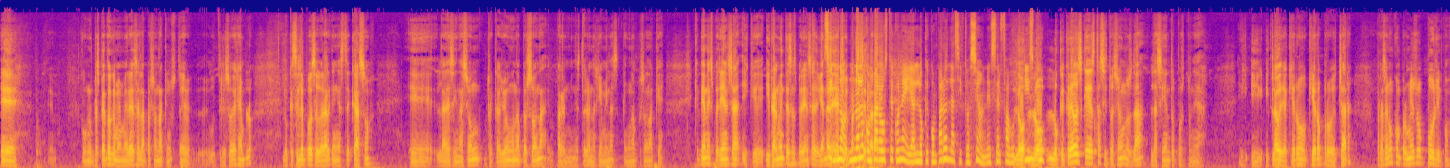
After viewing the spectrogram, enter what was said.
eh, con el respeto que me merece la persona que usted utilizó de ejemplo, lo que sí le puedo asegurar que en este caso eh, la designación recayó en una persona, para el Ministerio de Energía y Minas, en una persona que que tiene experiencia y que y realmente esa experiencia debía de no, no lo comparo usted con ella, lo que comparo es la situación, es el favoritismo. Lo, que creo es que esta situación nos da la siguiente oportunidad. Y, Claudia, quiero, quiero aprovechar para hacer un compromiso público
